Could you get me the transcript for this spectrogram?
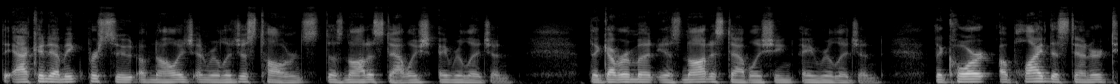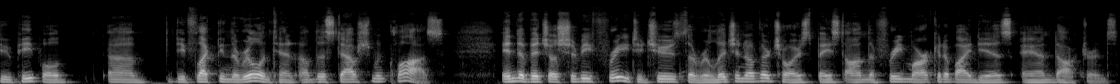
The academic pursuit of knowledge and religious tolerance does not establish a religion. The government is not establishing a religion. The court applied the standard to people um, deflecting the real intent of the Establishment Clause. Individuals should be free to choose the religion of their choice based on the free market of ideas and doctrines.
